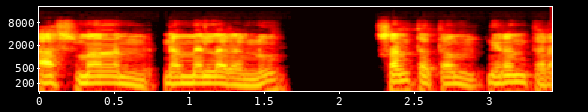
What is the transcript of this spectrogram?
ಅಸ್ಮಾನ್ ನಮ್ಮೆಲ್ಲರನ್ನು ಸಂತತಂ ನಿರಂತರ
